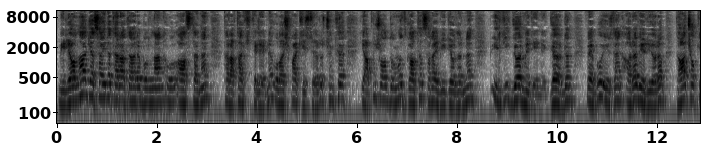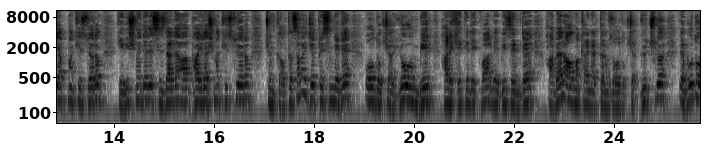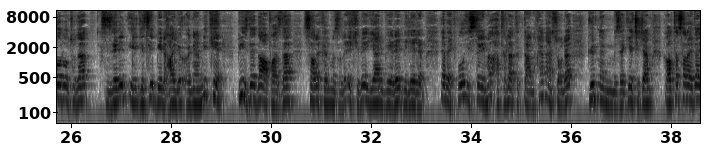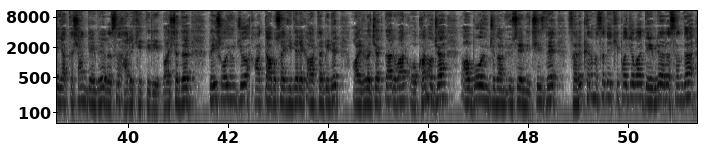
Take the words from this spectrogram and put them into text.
Milyonlarca sayıda taraftarı bulunan Aslan'ın taraftar kitlelerine ulaşmak istiyoruz. Çünkü yapmış olduğumuz Galatasaray videolarının ilgi görmediğini gördüm ve bu yüzden ara veriyorum. Daha çok yapmak istiyorum. Gelişmeleri sizlerle paylaşmak istiyorum. Çünkü Galatasaray cephesinde de oldukça yoğun bir hareketlilik var ve bizim de haber alma kaynaklarımız oldukça güçlü ve bu doğrultuda sizlerin ilgisi bir hayli önemli ki biz de daha fazla sarı kırmızılı ekibe yer verebilelim. Evet bu isteğimi hatırlattıktan hemen sonra gündemimize geçeceğim. Galatasaray'da yaklaşan devre arası hareketliliği başladı. 5 oyuncu hatta bu sayı giderek artabilir. Ayrılacaklar var. Okan Hoca bu oyuncuların üzerini çizdi. Sarı kırmızılı ekip acaba devre arasında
